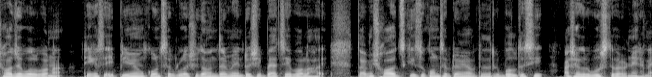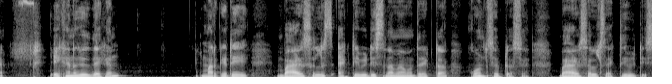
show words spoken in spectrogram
সহজে বলব না, ঠিক আছে? এই প্রিমিয়াম কনসেপ্টগুলো শুধু আমাদের মেন্টরশিপ ব্যাচে বলা হয়। তো আমি সহজ কিছু কনসেপ্ট আমি আপনাদেরকে বলতেছি, আশা করি বুঝতে পারবেন এখানে। এখানে যদি দেখেন মার্কেটে বায়ার সেলস অ্যাক্টিভিটিস নামে আমাদের একটা কনসেপ্ট আছে। বায়ার সেলস অ্যাক্টিভিটিস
